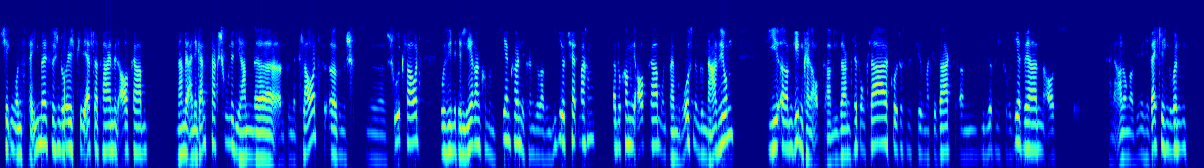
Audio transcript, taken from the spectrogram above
schicken uns per E-Mail zwischendurch PDF-Dateien mit Aufgaben. Dann haben wir eine Ganztagsschule, die haben eine, so eine Cloud, äh, so eine, so eine Schulcloud, wo sie mit den Lehrern kommunizieren können. Die können sogar so einen Videochat machen. Da bekommen die Aufgaben. Und beim Großen im Gymnasium, die ähm, geben keine Aufgaben. Die sagen klipp und klar, Kultusministerium hat gesagt, ähm, die dürfen nicht korrigiert werden aus, keine Ahnung, aus irgendwelchen rechtlichen Gründen.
